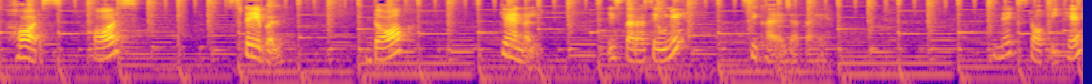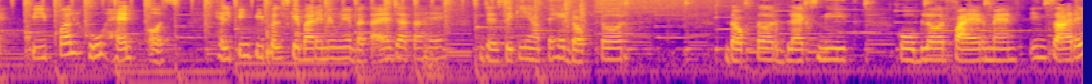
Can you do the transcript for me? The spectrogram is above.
Horse horse, stable. Dog, kennel. इस तरह से उन्हें सिखाया जाता है। नेक्स्ट टॉपिक है people who help us helping peoples के बारे में उन्हें बताया जाता है। जैसे कि यहाँ पे है doctor doctor blacksmith cobbler fireman इन सारे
